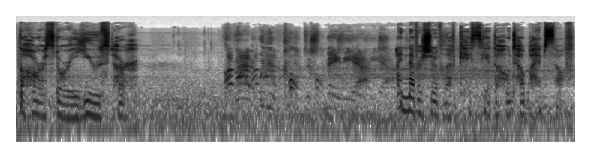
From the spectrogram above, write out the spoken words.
The horror story used her. I've had it with you cultist maniacs! I never should have left Casey at the hotel by himself.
